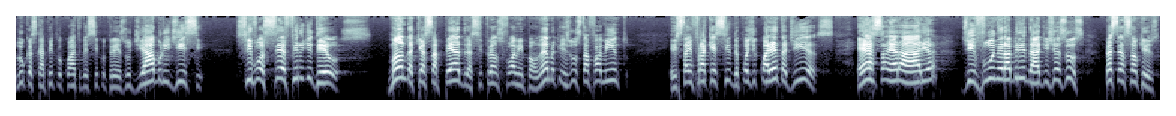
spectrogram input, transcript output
Lucas capítulo 4, versículo 3. O diabo lhe disse: Se você é filho de Deus, manda que essa pedra se transforme em pão. Lembra que Jesus está faminto, ele está enfraquecido. Depois de 40 dias, essa era a área de vulnerabilidade de Jesus. Presta atenção, queridos.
